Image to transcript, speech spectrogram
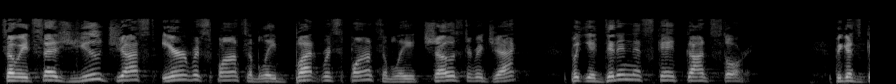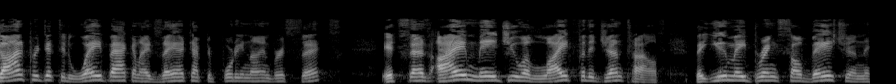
So it says you just irresponsibly, but responsibly chose to reject, but you didn't escape God's story. Because God predicted way back in Isaiah chapter 49 verse 6, it says, I made you a light for the Gentiles that you may bring salvation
